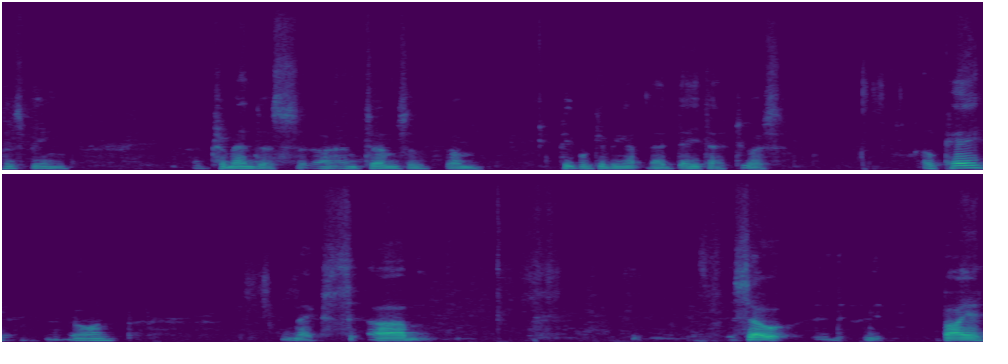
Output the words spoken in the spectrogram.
has been tremendous uh, in terms of um, people giving up their data to us. Okay, go on. Next. Um, so by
